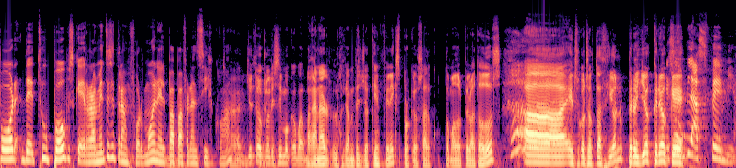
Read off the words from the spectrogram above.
por The Two Popes, que realmente se transformó en el Papa Francisco. ¿ah? Yo tengo clarísimo que va a ganar, lógicamente, Joaquín Phoenix, porque os ha tomado el pelo a todos ah, en su, actuación, pero yo creo que... Es blasfemia.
